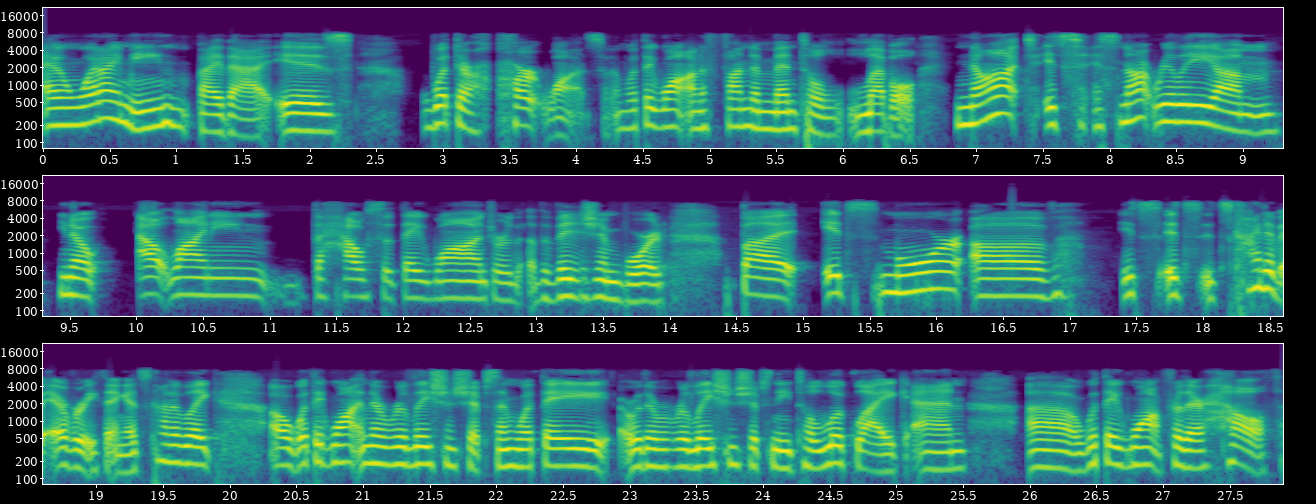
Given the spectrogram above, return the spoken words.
And what i mean by that is what their heart wants and what they want on a fundamental level. Not it's it's not really um you know outlining the house that they want or the vision board but it's more of it's it's it's kind of everything. It's kind of like uh, what they want in their relationships and what they or their relationships need to look like and uh, what they want for their health,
